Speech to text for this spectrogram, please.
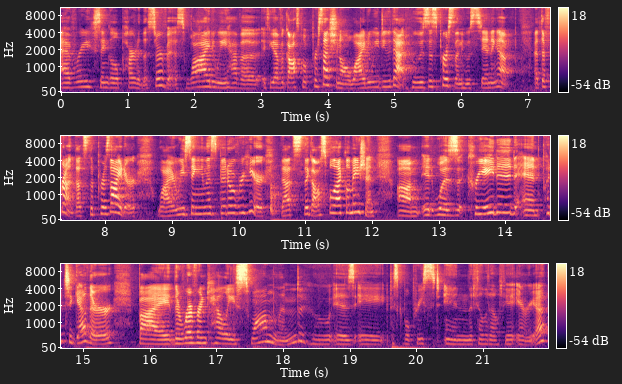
every single part of the service. Why do we have a, if you have a gospel processional, why do we do that? Who is this person who's standing up at the front? That's the presider. Why are we singing this bit over here? That's the gospel acclamation. Um, it was created and put together by the Reverend Kelly Swanland, who is a Episcopal priest in the Philadelphia area,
